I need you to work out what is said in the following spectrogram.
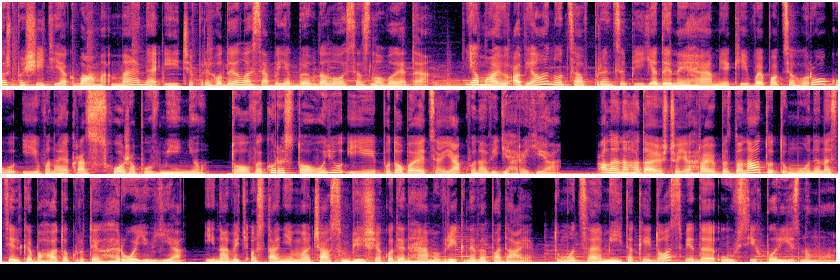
Тож пишіть, як вам мене і чи пригодилася б, якби вдалося зловити. Я маю авіану, це в принципі єдиний гем, який випав цього року, і вона якраз схожа по вмінню, то використовую і подобається, як вона відіграє. Але нагадаю, що я граю без донату, тому не настільки багато крутих героїв є, і навіть останнім часом більше як один гем в рік не випадає. Тому це мій такий досвід у всіх по-різному.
